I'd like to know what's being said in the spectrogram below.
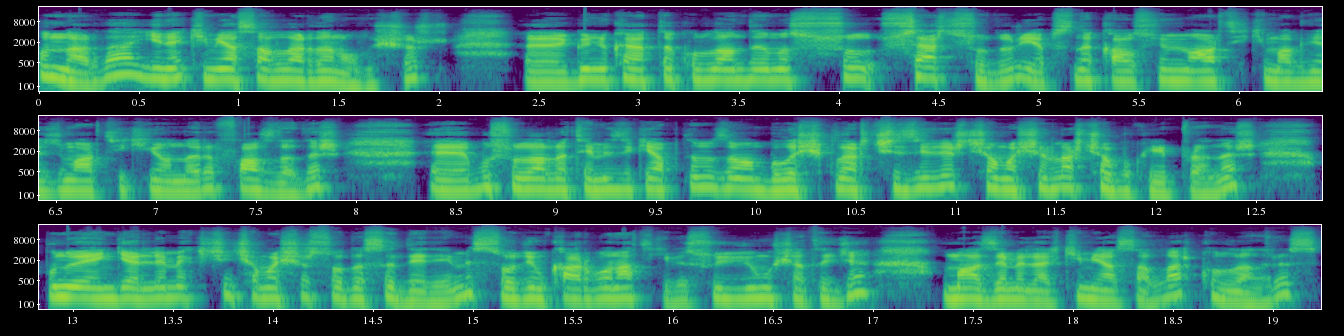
bunlar da yine kimyasallardan oluşur. E, günlük hayatta kullandığımız su sert sudur. Yapısında kalsiyum artı 2, magnezyum artı 2 iyonları fazladır. E, bu sularla temizlik yaptığımız zaman bulaşıklar çizilir, çamaşırlar çabuk yıpranır. Bunu engellemek için çamaşır sodası dediğimiz sodyum karbonat gibi suyu yumuşatıcı malzemeler, kimyasallar kullanırız.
